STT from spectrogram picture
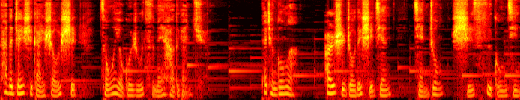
他的真实感受是从未有过如此美好的感觉。他成功了，二十周的时间减重十四公斤，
